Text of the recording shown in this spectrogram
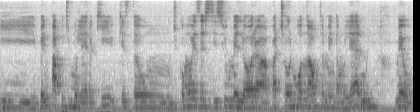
e bem papo de mulher aqui, questão de como o exercício melhora a parte hormonal também da mulher. Muito meu,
